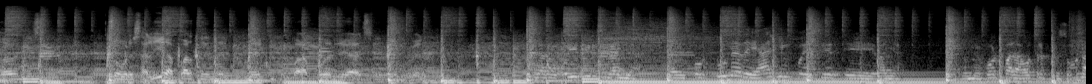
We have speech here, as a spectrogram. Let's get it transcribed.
pues sobresalir aparte en el primer equipo para poder llegar al siguiente nivel vaya, la fortuna de alguien puede ser, eh, vaya, lo mejor para otra persona,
